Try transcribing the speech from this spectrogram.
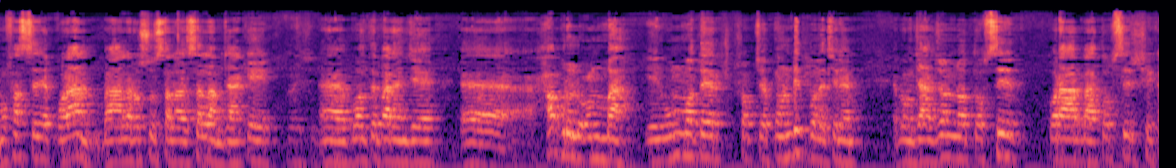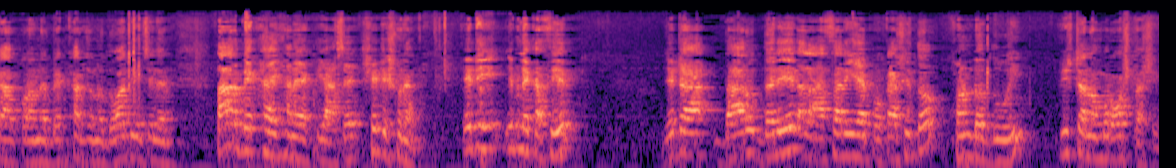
মুফাসসিরে কোরআন বা আল্লাহ রসুল সাল্লাহ সাল্লাম যাকে বলতে পারেন যে হাবরুল উম্মাহ এই উম্মতের সবচেয়ে পণ্ডিত বলেছিলেন এবং যার জন্য তফসির করার বা তফসির শিকার কোরআনের ব্যাখ্যার জন্য দোয়া দিয়েছিলেন, তার ব্যাখ্যা এখানে একটি আছে, সেটি শুনেন। এটি ইবনে কাসির, যেটা দারুদ দলিল আল আসারিয়া প্রকাশিত, খণ্ড দুই, পৃষ্ঠা নম্বর অষ্টাশি।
